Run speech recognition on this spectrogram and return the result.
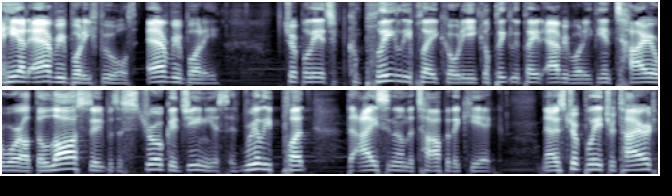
He had everybody fooled. Everybody. Triple H completely played Cody. He completely played everybody, the entire world. The lawsuit was a stroke of genius. It really put the icing on the top of the cake. Now, is Triple H retired?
